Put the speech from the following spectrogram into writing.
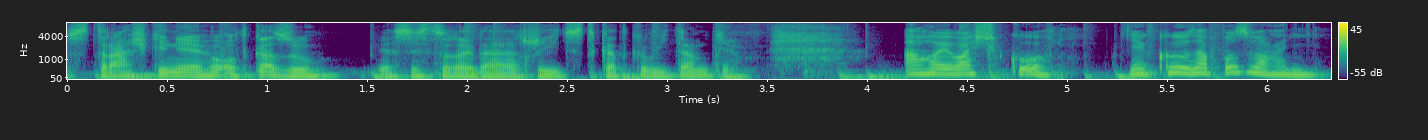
strážkyně jeho odkazu, jestli se to tak dá říct. Katko, vítám tě. Ahoj Vašku, děkuji za pozvání.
